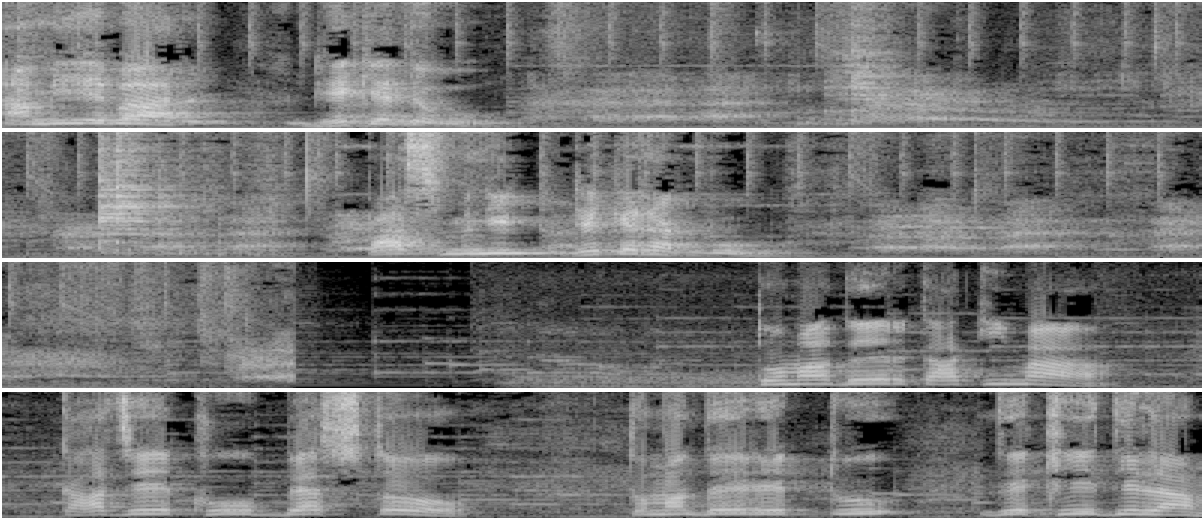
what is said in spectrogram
আমি এবার ঢেকে দেব। পাঁচ মিনিট ঢেকে রাখব। তোমাদের কাকিমা কাজে খুব ব্যস্ত। তোমাদের একটু দেখিয়ে দিলাম।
